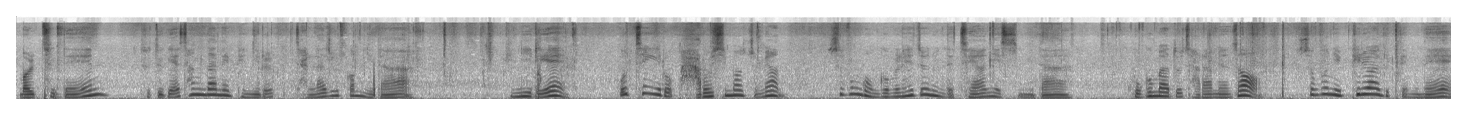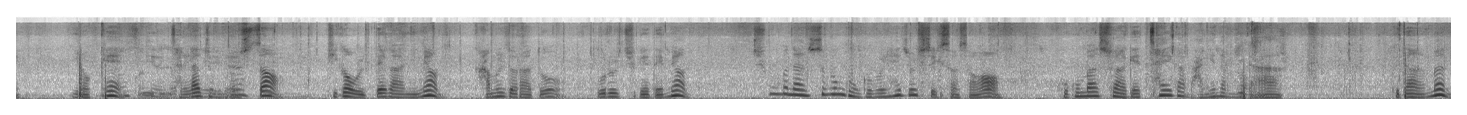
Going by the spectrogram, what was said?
멀칠된 두둑의 상단의 비닐을 잘라줄 겁니다. 비닐에 꼬챙이로 바로 심어주면 수분 공급을 해주는데 제한이 있습니다. 고구마도 자라면서 수분이 필요하기 때문에 이렇게 잘라줌으로써 비가 올 때가 아니면 가물더라도 물을 주게 되면 충분한 수분 공급을 해줄 수 있어서 고구마 수확의 차이가 많이 납니다. 그 다음은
